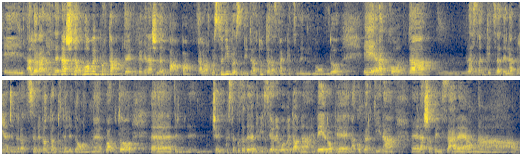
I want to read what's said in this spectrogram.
E, allora, il, nasce da un uomo importante perché nasce dal Papa. Allora, questo libro si intitola Tutta la stanchezza del mondo e racconta mh, la stanchezza della mia generazione, non tanto delle donne, quanto eh, del, cioè, questa cosa della divisione uomo e donna è vero che la copertina eh, lascia pensare a, una, a, un,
